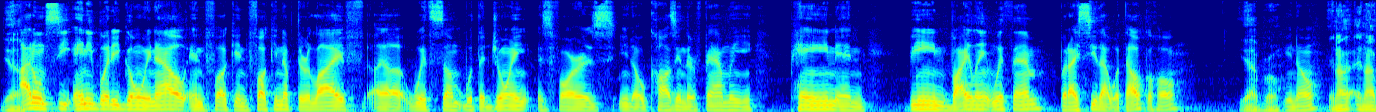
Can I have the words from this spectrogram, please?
Yeah. I don't see anybody going out and fucking fucking up their life uh, with some with a joint as far as you know causing their family pain and being violent with them. But I see that with alcohol. Yeah, bro. You know? And I and I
